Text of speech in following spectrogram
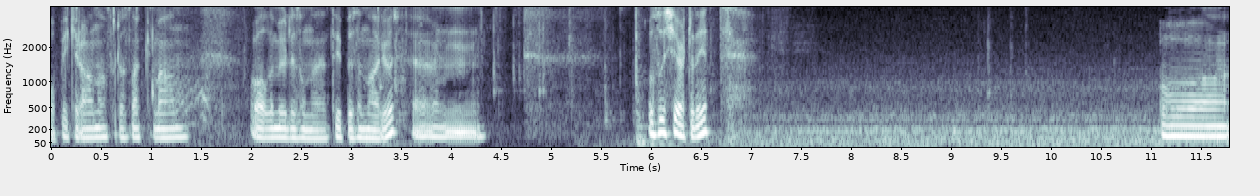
opp i krana for å snakke med han, og alle mulige sånne type scenarioer. Og så kjørte jeg dit. Og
